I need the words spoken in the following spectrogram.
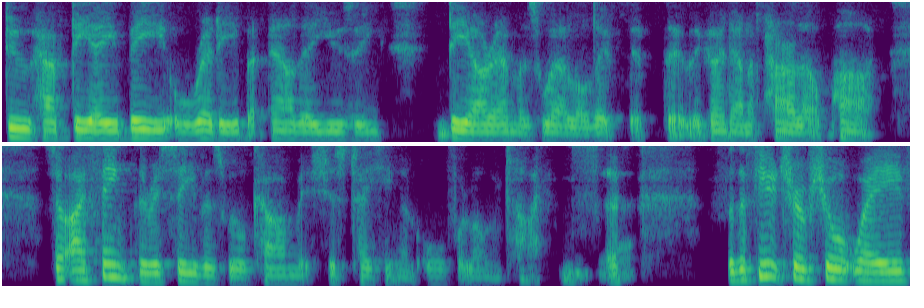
do have DAB already, but now they're using DRM as well, or they, they, they're going down a parallel path. So I think the receivers will come. It's just taking an awful long time. So for the future of shortwave,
